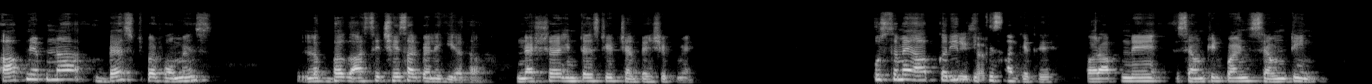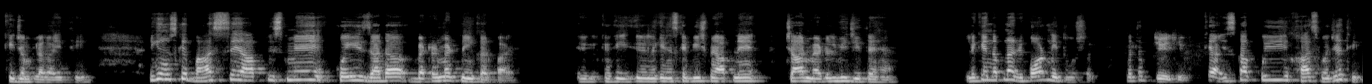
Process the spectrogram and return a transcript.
आपने अपना बेस्ट परफॉर्मेंस लगभग आज से छह साल पहले किया था नेशनल इंटर स्टेट चैंपियनशिप में। उस समय आप करीब इक्कीस साल के थे और आपने 17.17 की जंप लगाई थी। लेकिन उसके बाद से आप इसमें कोई ज़्यादा बेटरमेंट नहीं कर पाए। क्योंकि लेकिन इसके बीच में आपने चार मेडल भी जीते हैं। लेकिन अपना रिकॉर्ड नहीं तोड़ सके मतलब जी जी। क्या इसका कोई खास वजह थी?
